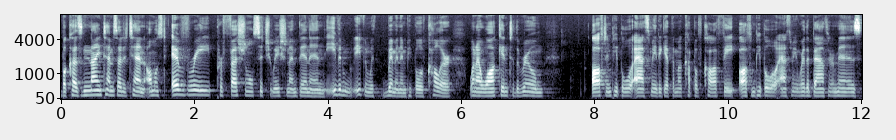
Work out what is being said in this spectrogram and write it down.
Because nine times out of ten, almost every professional situation I've been in, even, even with women and people of color, when I walk into the room, Often people will ask me to get them a cup of coffee. Often people will ask me where the bathroom is.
